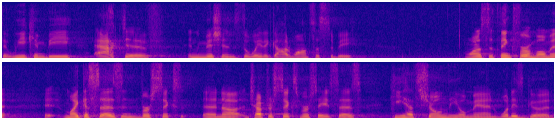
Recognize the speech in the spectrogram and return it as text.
that we can be active in the missions the way that God wants us to be? I want us to think for a moment. Micah says in verse 6, in uh, chapter 6, verse 8 says, He hath shown thee, O man, what is good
